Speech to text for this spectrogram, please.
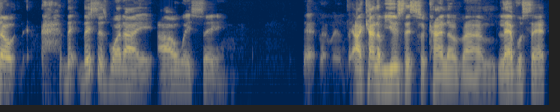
so th- this is what I, I always say I kind of use this to kind of um, level set.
